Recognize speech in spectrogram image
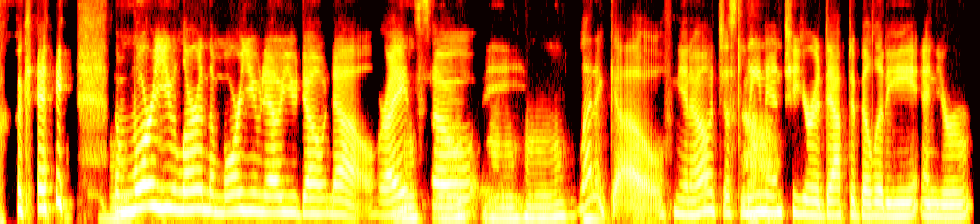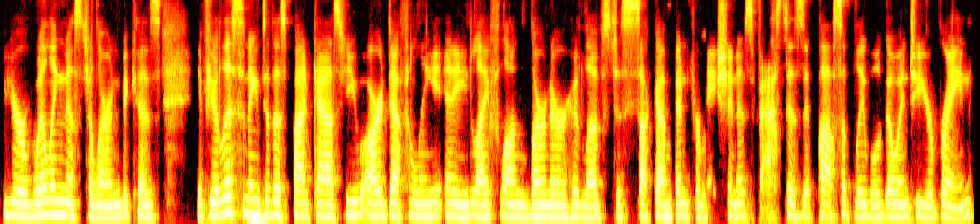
okay. Mm-hmm. The more you learn, the more you know you don't know. Right. Mm-hmm. So mm-hmm. let it go, you know, just lean into your adaptability and your your willingness to learn. Because if you're listening to this podcast, you are definitely a lifelong learner who loves to suck up information as fast as it possibly will go into your brain.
